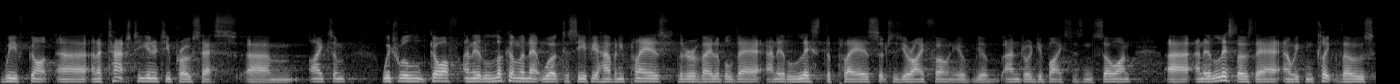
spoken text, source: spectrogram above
we've got uh, an attached to Unity process um, item which will go off and it'll look on the network to see if you have any players that are available there, and it'll list the players, such as your iPhone, your, your Android devices, and so on. Uh, and it'll list those there, and we can click those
